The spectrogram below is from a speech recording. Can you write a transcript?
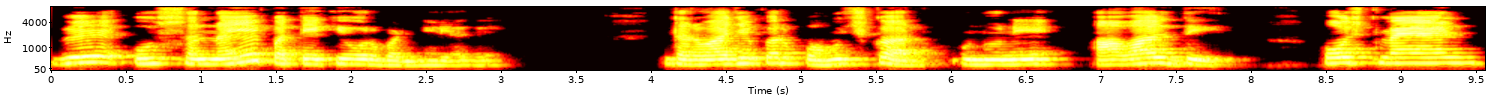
वे उस नए पते की ओर बढ़ने लगे। दरवाजे पर पहुंचकर उन्होंने आवाज़ दी, पोस्टमैन!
